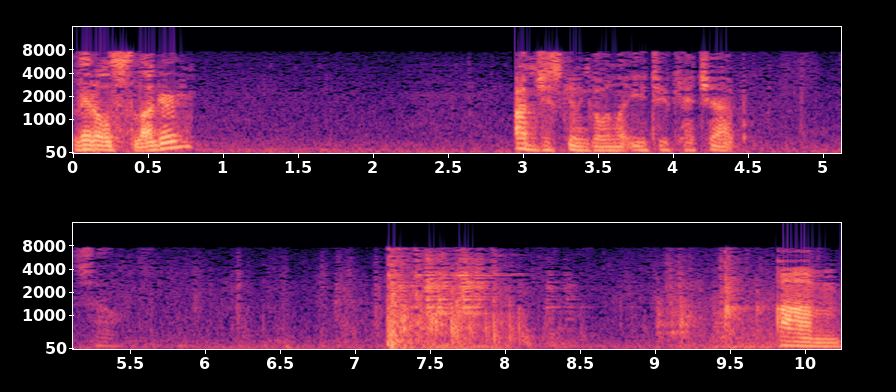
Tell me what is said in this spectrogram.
Little slugger? I'm just gonna go and let you two catch up. So. Um.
